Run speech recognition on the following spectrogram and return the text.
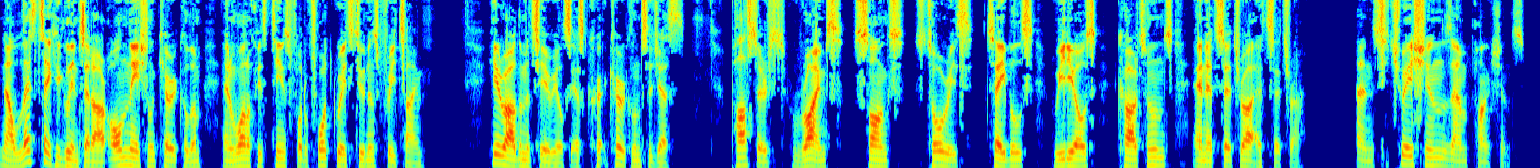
Now let's take a glimpse at our own national curriculum and one of its themes for the 4th grade students' free time. Here are the materials as cur curriculum suggests. Posters, rhymes, songs, stories, tables, videos, cartoons, and etc. etc. And situations and functions.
